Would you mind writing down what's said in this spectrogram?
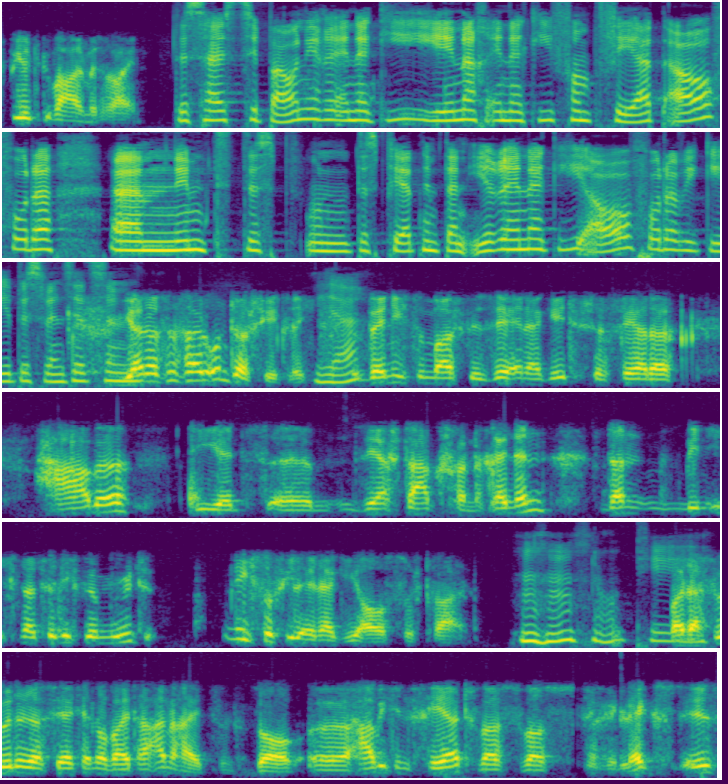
spielt überall mit rein. Das heißt, Sie bauen Ihre Energie je nach Energie vom Pferd auf oder ähm, nimmt das und das Pferd nimmt dann Ihre Energie auf oder wie geht es, wenn es jetzt Ja, das ist halt unterschiedlich. Ja? Wenn ich zum Beispiel sehr energetische Pferde habe, die jetzt äh, sehr stark schon rennen, dann bin ich natürlich bemüht, nicht so viel Energie auszustrahlen. Mhm, okay. Weil das würde das Pferd ja noch weiter anheizen. So, äh, habe ich ein Pferd, was, was relaxed ist,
